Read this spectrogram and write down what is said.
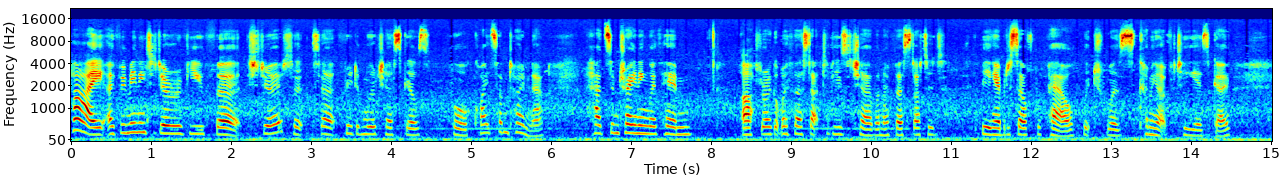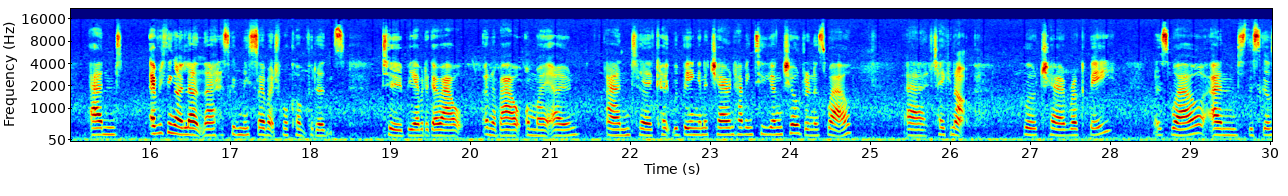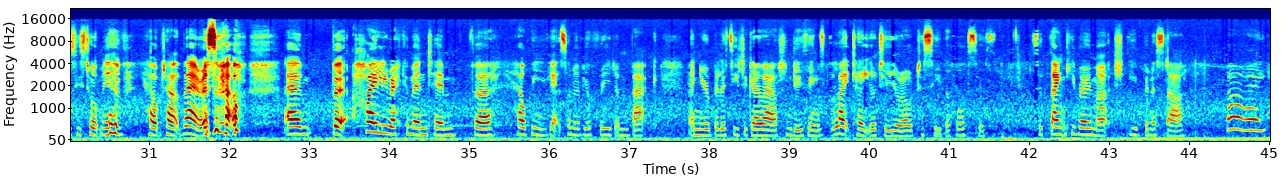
Hi, I've been meaning to do a review for Stuart at uh, Freedom Wheelchair Skills for quite some time now. I had some training with him after I got my first active user chair when I first started being able to self-propel, which was coming up for two years ago. And everything I learnt there has given me so much more confidence to be able to go out and about on my own and to cope with being in a chair and having two young children as well. Uh, taken up wheelchair rugby as well and the skills he's taught me have helped out there as well. Um, but highly recommend him for helping you get some of your freedom back and your ability to go out and do things like take your two-year-old to see the horses. So thank you very much. You've been a star. Bye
